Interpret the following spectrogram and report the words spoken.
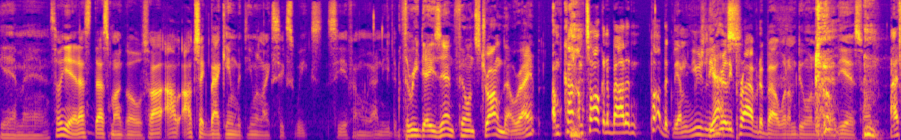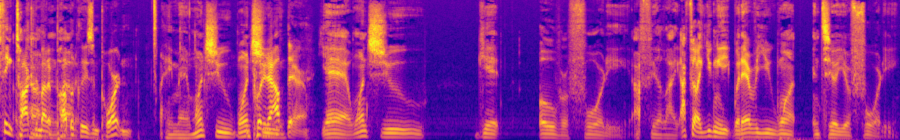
Yeah, man. So yeah, that's that's my goal. So I'll, I'll, I'll check back in with you in like six weeks, see if I'm where I need to be. Three days in, feeling strong though, right? I'm con- I'm talking about it publicly. I'm usually Yes. really private about what I'm doing. That. Yeah, so I'm, I think I'm talking about it publicly is important. Hey man, once you once Put it out there. Yeah, once you get over forty, I feel like I feel like you can eat whatever you want until you're forty,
